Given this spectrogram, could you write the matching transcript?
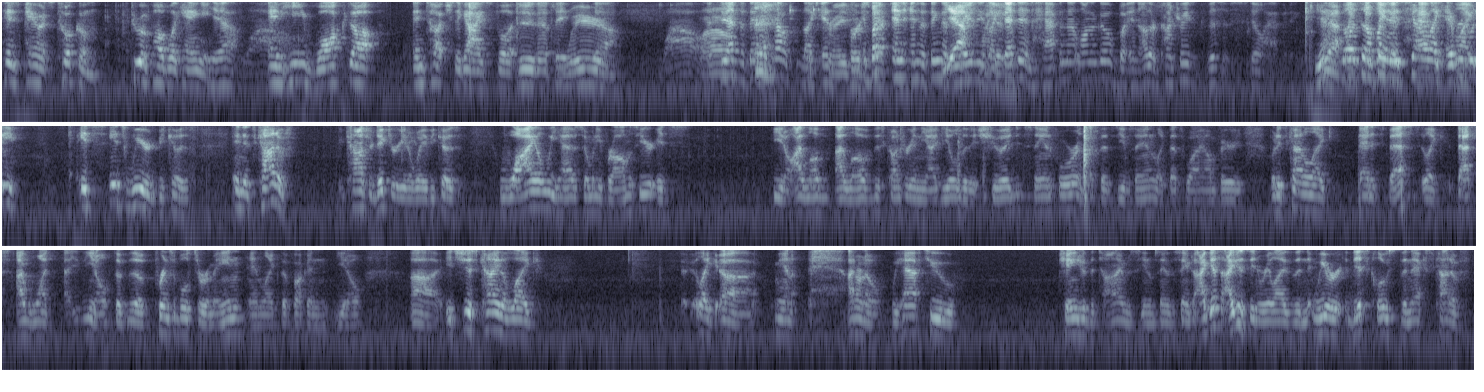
his parents took him to a public hanging, yeah. wow. and he walked up and touched the guy's foot. Dude, that's See? weird. Yeah. wow. Wow. See, that's the thing. That's how like That's and, crazy. But and, and the thing that's Yeah. crazy is like that didn't happen that long ago, but in other countries, this is still happening. Yeah, Yeah. no, Like, that's what I'm stuff like saying. it's kind of like happens, like- everybody. it's it's weird because, and it's kind of contradictory in a way because while we have so many problems here, it's you know I love I love this country and the ideals that it should stand for, and like, that's you know what I'm saying like that's why I'm very. But it's kind of like at its best, like that's I want you know the the principles to remain and like the fucking you know, uh, it's just kind of like like uh man i don't know. We have to change with the times you know what i'm saying at the same time i guess i just didn't realize that we were this close to the next kind of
